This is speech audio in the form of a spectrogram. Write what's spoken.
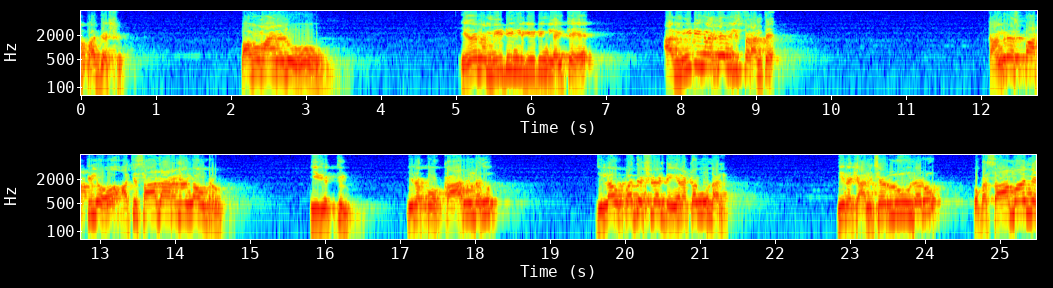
ఉపాధ్యక్షుడు. పాపం ఆయనను ఏదైనా మీటింగ్లు గీటింగ్లు అయితే ఆ మీటింగ్లకే పిలుస్తారు అంతే. కాంగ్రెస్ పార్టీలో అతి సాధారణంగా ఉంటారు ఈ వ్యక్తులు. ఈయనకు ఒక కారు ఉండదు జిల్లా ఉపాధ్యక్షుడు అంటే ఏ రకంగా ఉండాలి? ఈయనకి అనుచరులు ఉండరు ఒక సామాన్య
